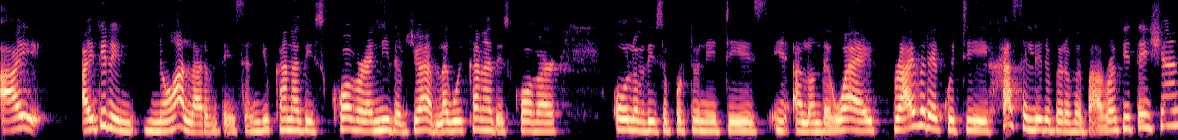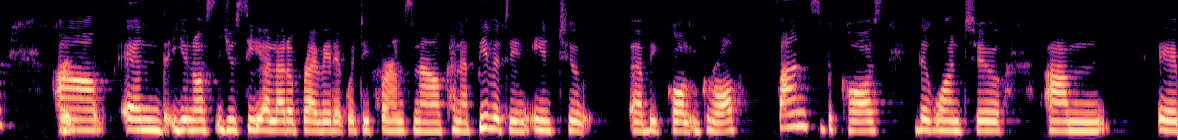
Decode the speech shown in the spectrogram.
i i didn't know a lot of this and you kind of discover i need a job like we kind of discover all of these opportunities in, along the way. Private equity has a little bit of a bad reputation Um, and you know, you see a lot of private equity firms now kind of pivoting into uh, be called growth funds because they want to, um, uh,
